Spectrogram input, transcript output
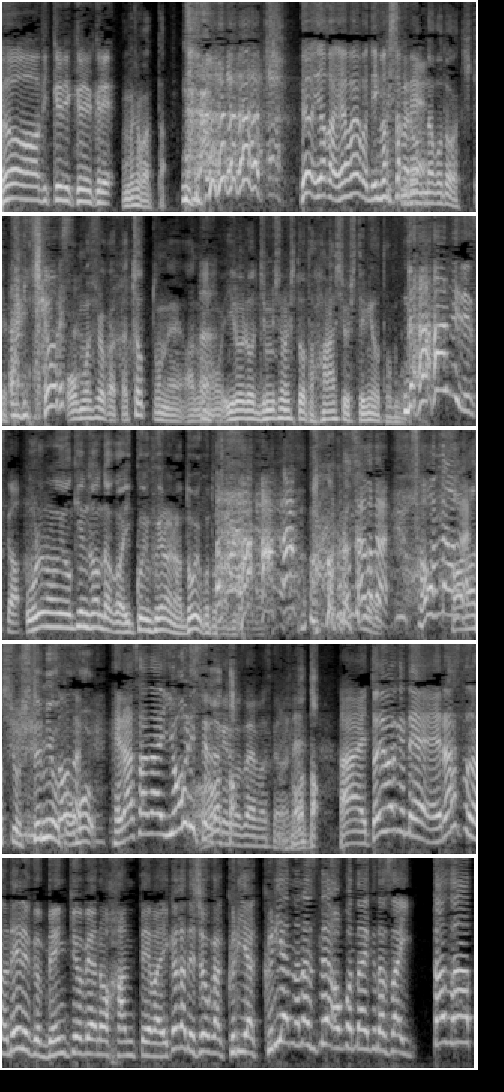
ああ、びっくりびっくりびっくり。面白かった。い や、やばいやばいこと言いましたかねいろんなことが聞けたあ。聞きました。面白かった。ちょっとね、あの、いろいろ事務所の人と話をしてみようと思う。なんでですか？俺の預金残高が一個に増えないのはどういうことだそんなことない。そんなことない。話をしてみようと思うそんな減らさないようにしてるだけでございますからねわかっ。はい。というわけで、ラストの霊力勉強部屋の判定はいかがでしょうか？クリア、クリアならずでお答えください。どうぞ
